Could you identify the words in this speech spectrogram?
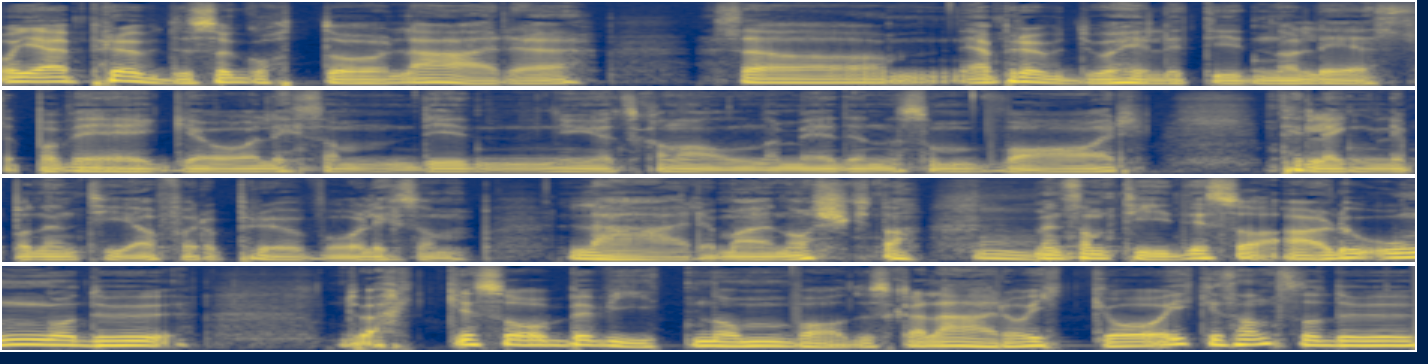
og jeg prøvde så godt å lære. Så jeg prøvde jo hele tiden å lese på VG og liksom de nyhetskanalene, mediene som var tilgjengelige på den tida for å prøve å liksom lære meg norsk, da. Mm. Men samtidig så er du ung, og du, du er ikke så beviten om hva du skal lære og ikke, og ikke sant, så du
